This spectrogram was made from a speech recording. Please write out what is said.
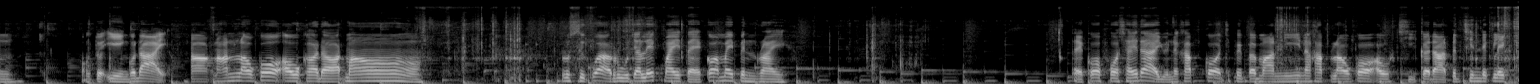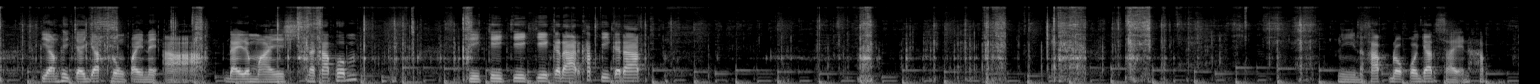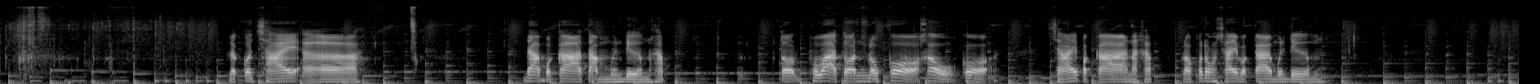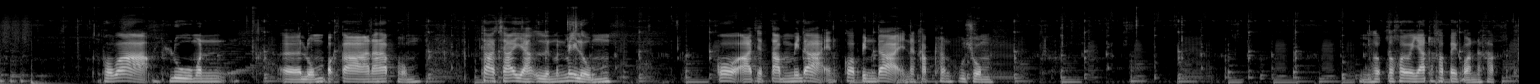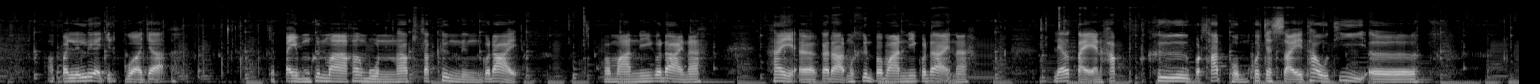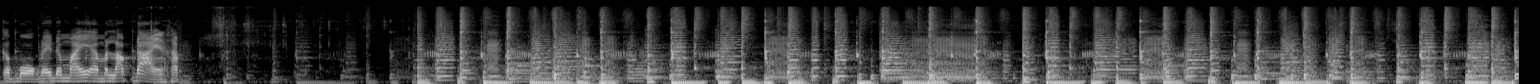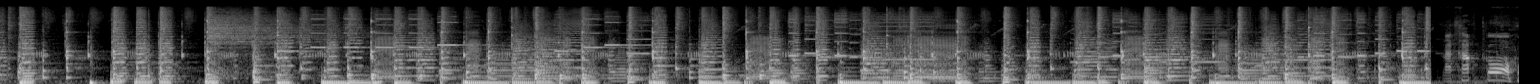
ของตัวเองก็ได้ จากนั้นเราก็เอากระดาษมา รู้สึกว่ารูจะเล็กไปแต่ก็ไม่เป็นไร แต่ก็พอใช้ได้อยู่นะครับ ก็จะเป็นประมาณนี้นะครับ เราก็เอาฉีกกระดาษเป็นชิ้นเล็ก ๆ เตรียมที่จะยัดลงไปในอ่าไดนาไมต์นะครับผมจีจีจีจีกกระดาษครับจีกระดาษนี่นะครับ เราก็ยัดใส่นะครับ แล้วก็ใช้ด้ามปากกาตำเหมือนเดิมนะครับตอนเพราะว่าตอนเราก็เข้าก็ใช้ปากกานะครับ เราก็ต้องใช้ปากกาเหมือนเดิม เพราะว่ารูมันเอ่อหลมปากกานะครับผมถ้าใช้อย่างอื่นมันไม่หลม ก็อาจจะตำไม่ได้ก็เป็นได้นะครับท่านผู้ชมนี่ครับค่อยยัดเข้าไปก่อนนะครับ เอาไปเรื่อยๆจนกว่าจะ จะเต็มขึ้นมาข้างบนนะครับ สักครึ่งหนึ่งก็ได้ ประมาณนี้ก็ได้นะ ให้กระดาษมันขึ้นประมาณนี้ก็ได้นะ แล้วแต่นะครับคือประทัดผมก็จะใส่เท่าที่เออกระบอกไดนาไมต์มันรับได้นะครับ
